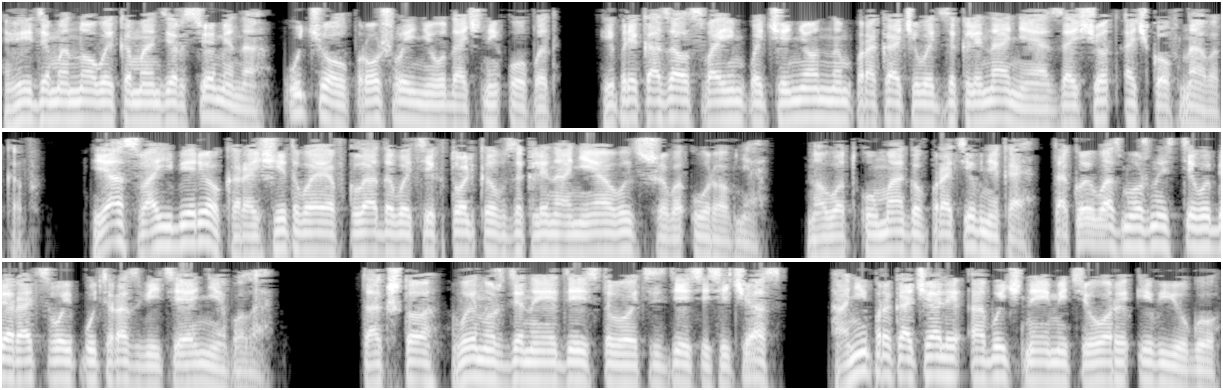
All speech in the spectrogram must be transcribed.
Видимо, новый командир Семина учел прошлый неудачный опыт и приказал своим подчиненным прокачивать заклинания за счет очков навыков. Я свои берег, рассчитывая вкладывать их только в заклинания высшего уровня, но вот у магов противника такой возможности выбирать свой путь развития не было. Так что, вынужденные действовать здесь и сейчас, они прокачали обычные метеоры и вьюгу,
